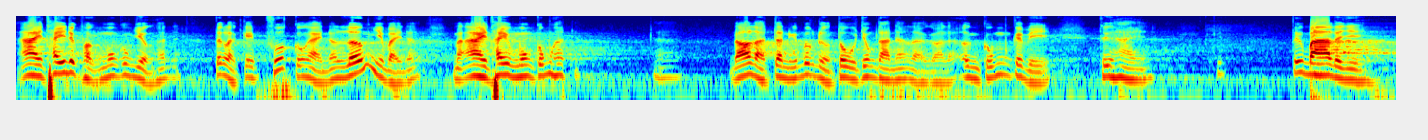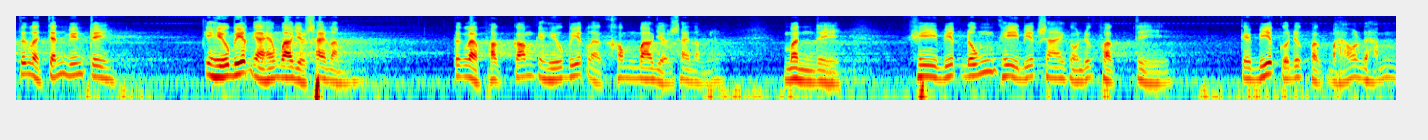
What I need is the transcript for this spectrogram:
Ai thấy đức phật muốn cúng dường hết. Tức là cái phước của ngài nó lớn như vậy đó mà ai thấy cũng muốn cúng hết. Đó. Là trên cái bước đường tu của chúng ta đó là gọi là ưng cúng cái vị thứ hai. Thứ ba là gì? Tức là chánh biến tri. Cái hiểu biết ngài không bao giờ sai lầm. Tức là phật có một cái hiểu biết là không bao giờ sai lầm. Nữa mình thì khi biết đúng khi biết sai còn đức phật thì cái biết của đức phật bảo đảm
